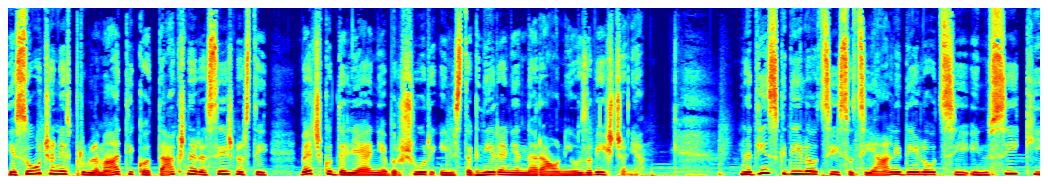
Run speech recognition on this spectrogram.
je soočanje s problematiko takšne razsežnosti več kot deljenje brošur in stagniranje na ravni ozaveščanja. Mladinski delavci, socialni delavci in vsi, ki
